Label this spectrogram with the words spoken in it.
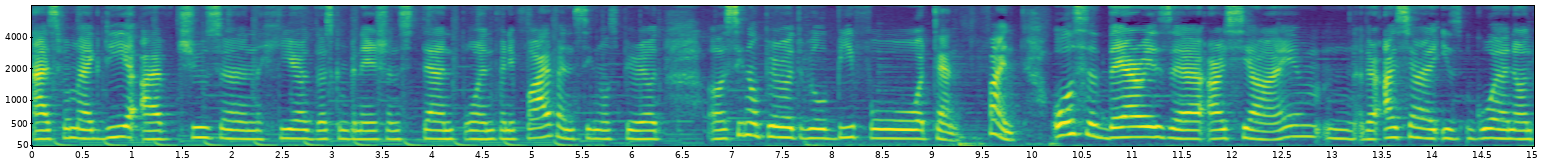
as for MACD, I've chosen here those combinations 10.25 and signals period. Uh, signal period will be for 10 fine. Also there is a RSI mm, the RSI is going on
